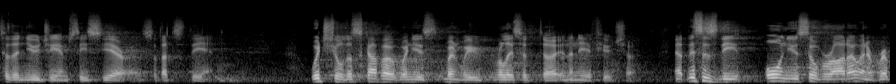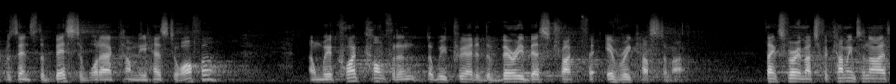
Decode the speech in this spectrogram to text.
to the new GMC Sierra, so that's the end, which you'll discover when, you, when we release it uh, in the near future. Now, this is the all-new Silverado, and it represents the best of what our company has to offer, and we're quite confident that we've created the very best truck for every customer. Thanks very much for coming tonight,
